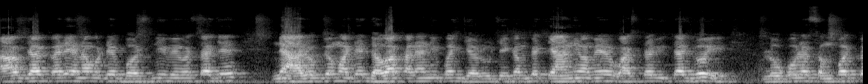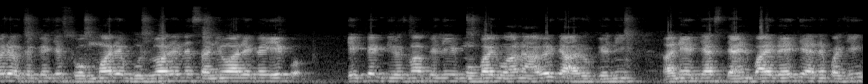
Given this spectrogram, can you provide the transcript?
આવ જા કરે એના માટે બસની વ્યવસ્થા છે ને આરોગ્ય માટે દવાખાનાની પણ જરૂર છે. કેમ કે ત્યાંની અમે વાસ્તવિકતા જોઈ, લોકોનો સંપર્ક કર્યો તો કે જે સોમવારે, બુધવારે ને શનિવારે કંઈ એક એક એક દિવસમાં પેલી મોબાઈલ વાન આવે છે આરોગ્યની અને ત્યાં સ્ટેન્ડ બાય રહે છે અને પછી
